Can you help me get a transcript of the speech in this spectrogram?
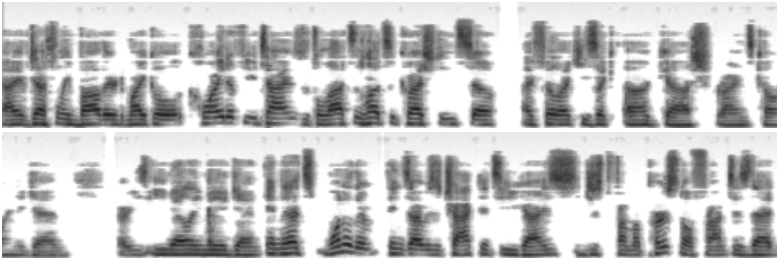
I've definitely bothered Michael quite a few times with lots and lots of questions. So I feel like he's like, oh gosh, Ryan's calling again or he's emailing me again. And that's one of the things I was attracted to you guys just from a personal front is that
